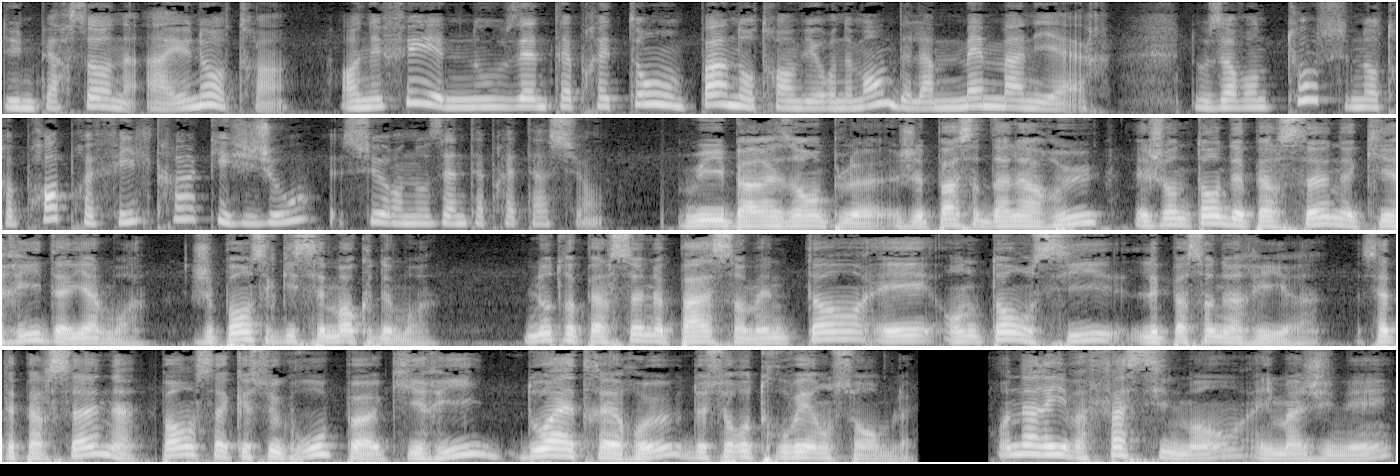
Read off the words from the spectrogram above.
d'une personne à une autre. En effet, nous interprétons pas notre environnement de la même manière. Nous avons tous notre propre filtre qui joue sur nos interprétations. Oui, par exemple, je passe dans la rue et j'entends des personnes qui rient derrière moi. Je pense qu'ils se moquent de moi. Une autre personne passe en même temps et entend aussi les personnes rire. Cette personne pense que ce groupe qui rit doit être heureux de se retrouver ensemble. On arrive facilement à imaginer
